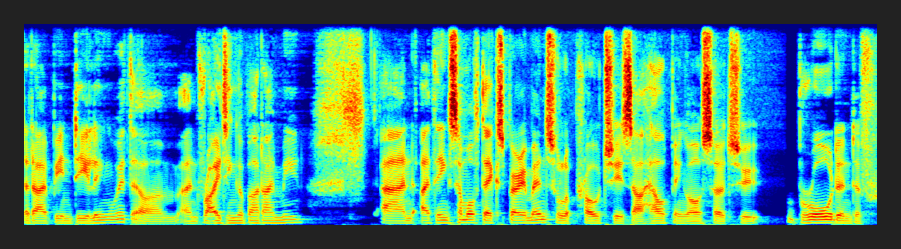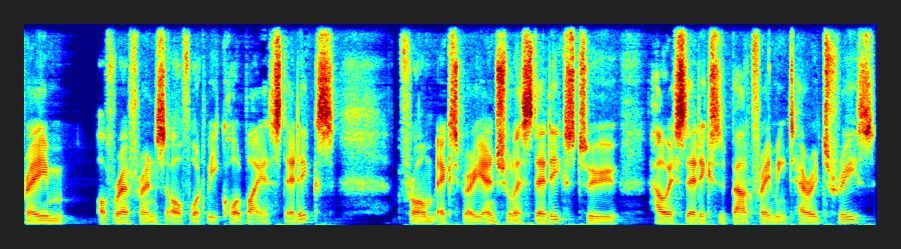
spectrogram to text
that I've been dealing with um, and writing about, I mean. And I think some of the experimental approaches are helping also to broaden the frame of reference of what we call bioaesthetics from experiential aesthetics to how aesthetics is about framing territories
